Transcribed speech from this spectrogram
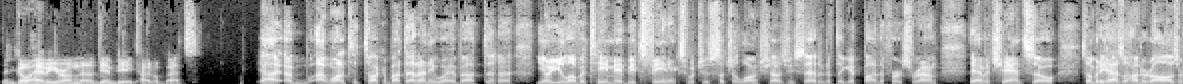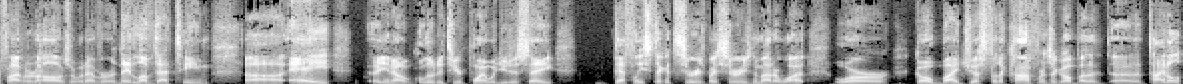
than go heavier on the, the NBA title bets. Yeah, I, I, wanted to talk about that anyway. About uh, you know, you love a team. Maybe it's Phoenix, which is such a long shot, as you said. And if they get by the first round, they have a chance. So somebody has hundred dollars or five hundred dollars or whatever, and they love that team. Uh, a, you know, alluded to your point. Would you just say definitely stick it series by series no matter what, or go by just for the conference, or go by the uh, title?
